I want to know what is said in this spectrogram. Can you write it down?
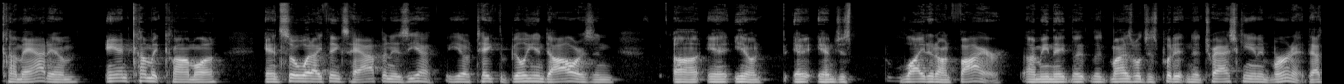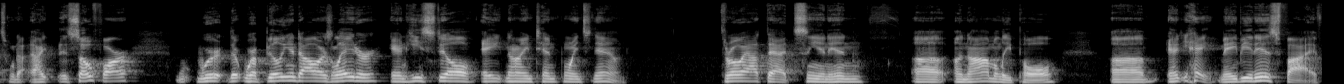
come at him and come at Kamala. And so what I think's happened is, yeah, you know, take the billion dollars and uh, and you know, and, and just light it on fire. I mean, they, they, they might as well just put it in a trash can and burn it. That's what I. So far, we're we're a billion dollars later, and he's still eight, nine, ten points down. Throw out that CNN uh, anomaly poll, uh, and hey, maybe it is five,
